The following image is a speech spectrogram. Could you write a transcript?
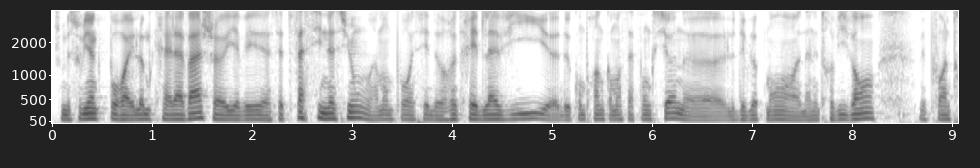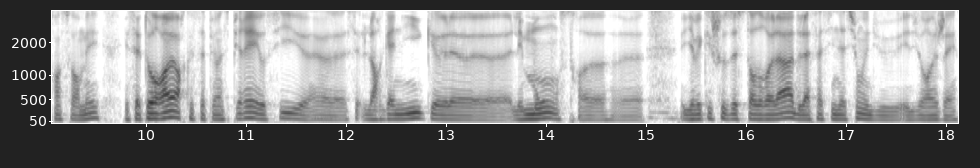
Je me souviens que pour L'homme créé la vache, euh, il y avait cette fascination vraiment pour essayer de recréer de la vie, euh, de comprendre comment ça fonctionne, le développement d'un être vivant, de pouvoir le transformer. Et cette horreur que ça peut inspirer aussi, l'organique, les monstres. il y avait quelque chose de cet ordre-là, de la fascination et du, et du rejet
